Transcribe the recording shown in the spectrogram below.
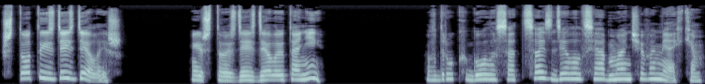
«Что ты здесь делаешь?» «И что здесь делают они?» Вдруг голос отца сделался обманчиво мягким.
